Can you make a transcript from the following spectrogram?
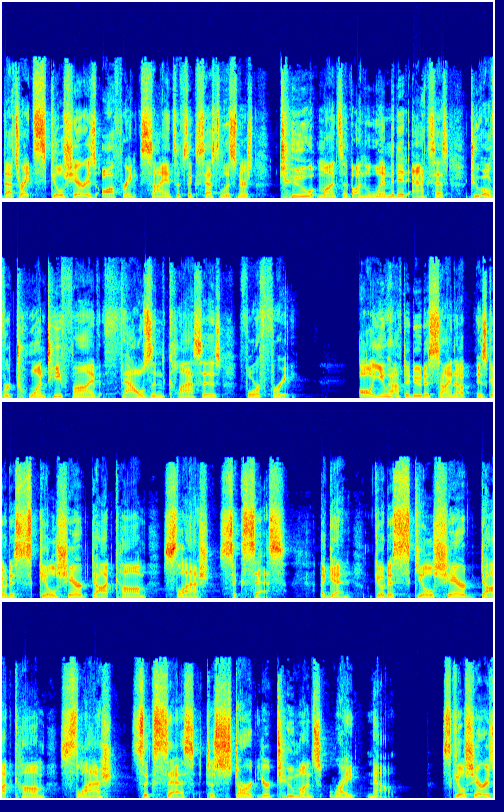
That's right, Skillshare is offering Science of Success listeners two months of unlimited access to over 25,000 classes for free. All you have to do to sign up is go to Skillshare.com slash success. Again, go to Skillshare.com slash success to start your two months right now. Skillshare is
